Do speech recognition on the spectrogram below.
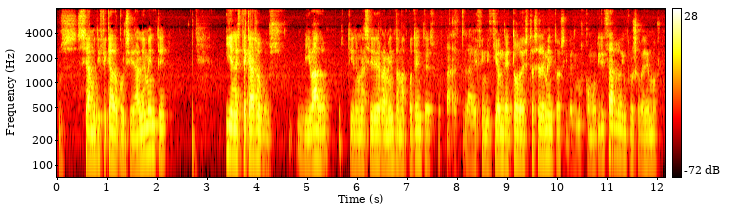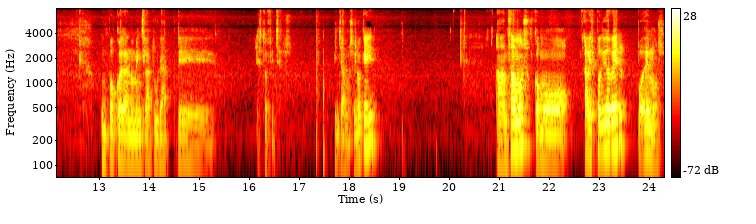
pues, se ha modificado considerablemente y en este caso pues, Vivado pues, tiene una serie de herramientas más potentes pues, para la definición de todos estos elementos y veremos cómo utilizarlo, incluso veremos un poco la nomenclatura de estos ficheros. Pinchamos en OK, avanzamos, como habéis podido ver podemos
